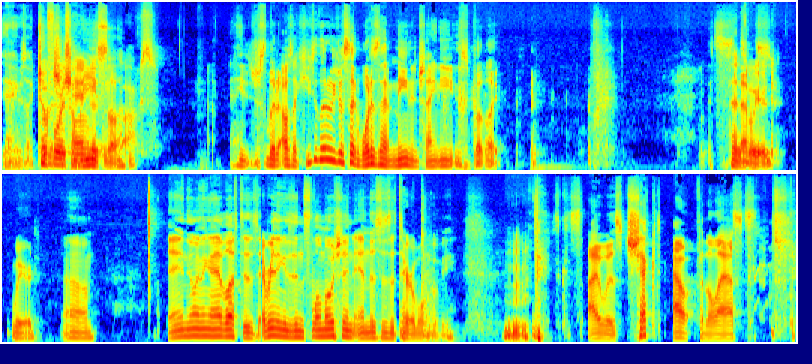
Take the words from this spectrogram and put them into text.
yeah, he was like, Before his hand goes in the box. He just literally, I was like, he literally just said, "What does that mean in Chinese?" But like, it's That's that weird. Weird. Um, and the only thing I have left is everything is in slow motion, and this is a terrible movie. Hmm. Because I was checked out for the last Did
